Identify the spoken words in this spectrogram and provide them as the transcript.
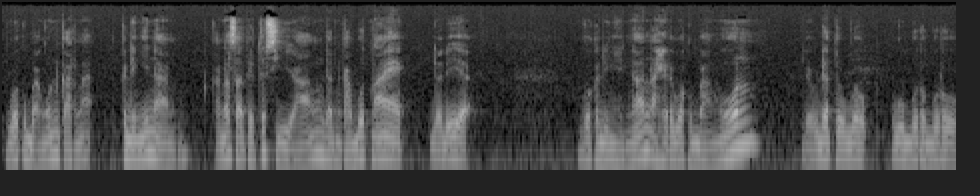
Gue kebangun karena kedinginan. Karena saat itu siang dan kabut naik. Jadi ya gue kedinginan akhirnya gue kebangun ya udah tuh gue gue buru-buru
